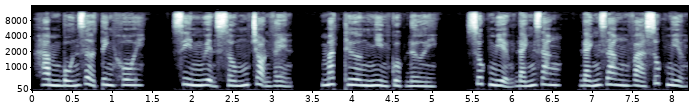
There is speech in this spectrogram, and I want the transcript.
24 giờ tinh khôi, xin nguyện sống trọn vẹn, mắt thương nhìn cuộc đời, xúc miệng đánh răng, đánh răng và xúc miệng,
